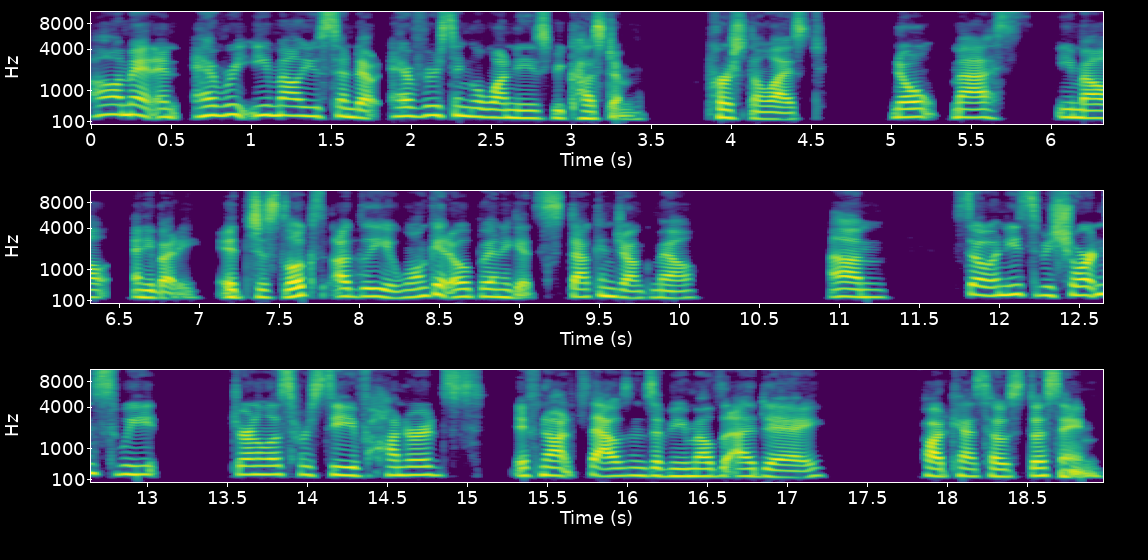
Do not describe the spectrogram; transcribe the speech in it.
oh man, and every email you send out, every single one needs to be custom, personalized. No mass email anybody. It just looks ugly. It won't get open. It gets stuck in junk mail. Um, so it needs to be short and sweet. Journalists receive hundreds, if not thousands, of emails a day. Podcast hosts the same.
